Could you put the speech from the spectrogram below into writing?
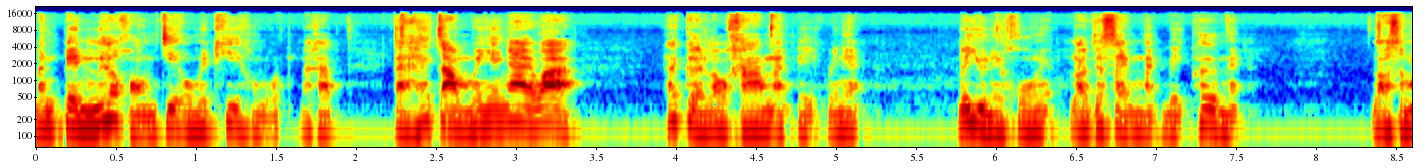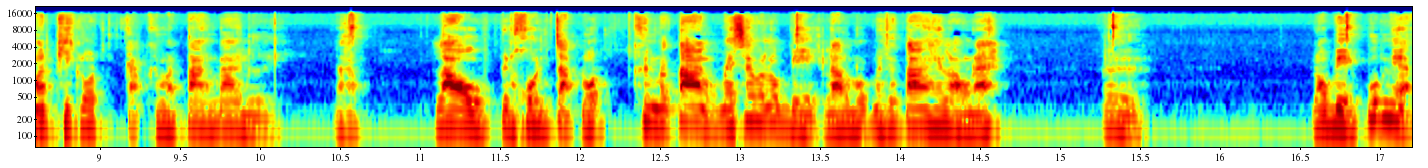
มันเป็นเรื่องของ geometry ของรถนะครับ แต่ให้จำไว้ง่าย ๆ ว่า ถ้าเกิดเราคามหนักเบรกไว้เนี่ย แล้วอยู่ในโค้งเนี่ยเราจะใส่หนักเบรกเพิ่มเนี่ย เราสามารถพลิกรถกลับขึ้นมาตั้งได้เลยนะครับ เราเป็นคนจับรถขึ้นมาตั้ง ไม่ใช่ว่าเราเบรกแล้วรถมันจะตั้งให้เรานะ เออ เราเบรกปุ๊บเนี่ย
